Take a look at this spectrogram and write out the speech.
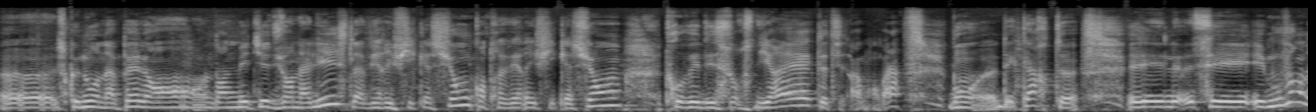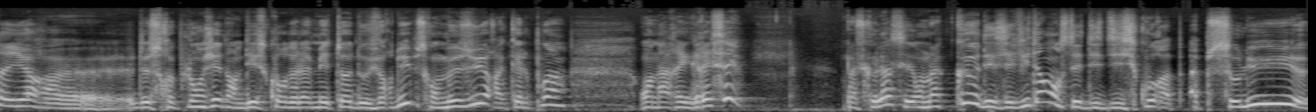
euh, ce que nous on appelle dans le métier de journaliste la vérification, contre-vérification, trouver des sources directes, etc. Bon, voilà. Bon, Descartes, c'est émouvant d'ailleurs de se replonger dans le discours de la méthode aujourd'hui, parce qu'on mesure à quel point on a régressé. Parce que là, on n'a que des évidences, des, discours absolus, euh,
